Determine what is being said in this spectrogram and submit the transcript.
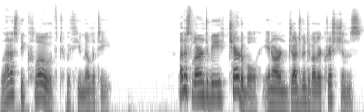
Let us be clothed with humility. Let us learn to be charitable in our judgment of other Christians.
